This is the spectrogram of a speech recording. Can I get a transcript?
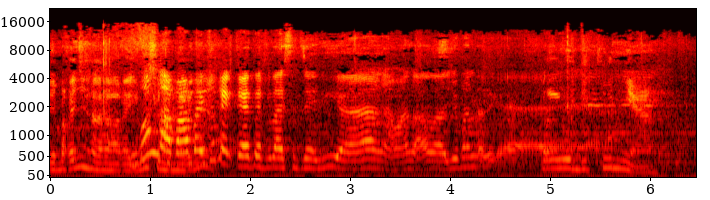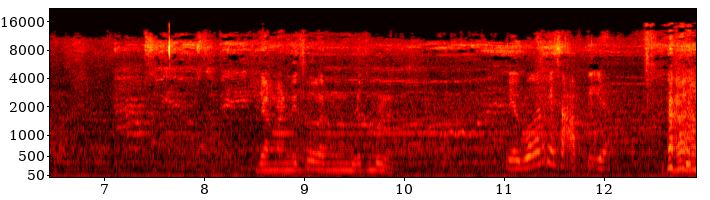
Ya makanya hal-hal kayak gitu nggak apa-apa itu kayak creative license dia nggak masalah. Cuman tadi kayak perlu dikunyah jangan itu kan bulat-bulat. Ya gue kan kayak sapi ya.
